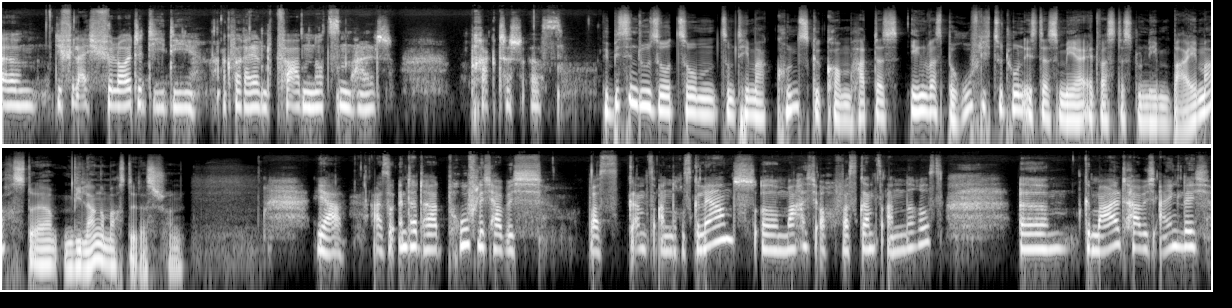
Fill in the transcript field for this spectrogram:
ähm, die vielleicht für Leute, die die Aquarellfarben nutzen, halt praktisch ist. Wie bist denn du so zum, zum Thema Kunst gekommen? Hat das irgendwas beruflich zu tun? Ist das mehr etwas, das du nebenbei machst? Oder wie lange machst du das schon? Ja, also in der Tat, beruflich habe ich was ganz anderes gelernt, äh, mache ich auch was ganz anderes. Ähm, gemalt habe ich eigentlich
